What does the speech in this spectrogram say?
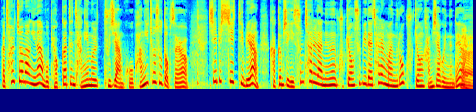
그러니까 철조망이나 뭐 벽 같은 장애물 두지 않고 방위 초소도 없어요. CCTV랑 가끔씩 이 순찰을 다니는 국경 수비대 차량만으로 국경을 감시하고 있는데요. 네.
